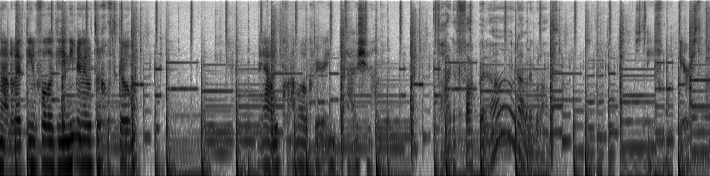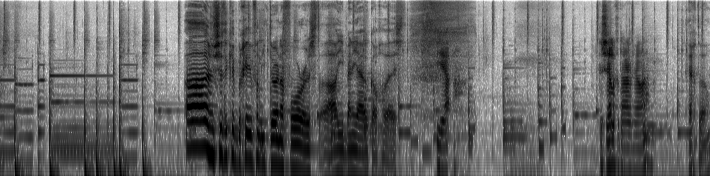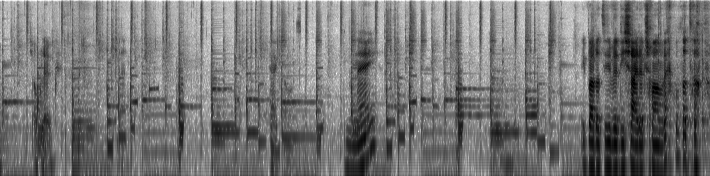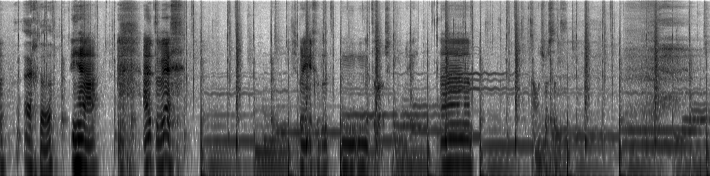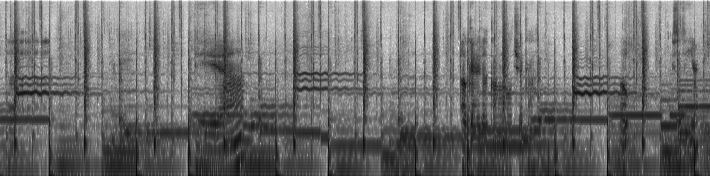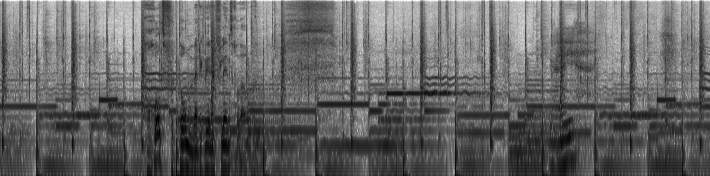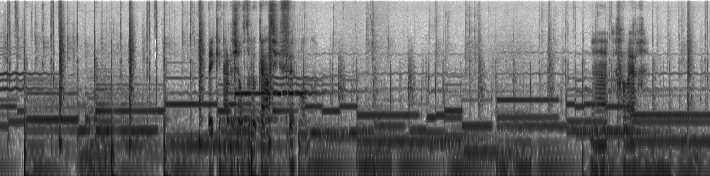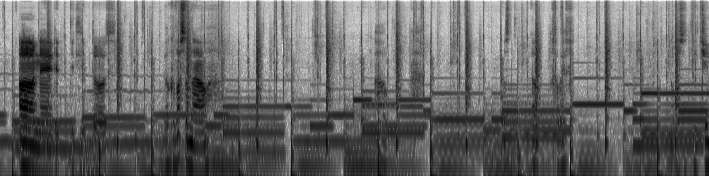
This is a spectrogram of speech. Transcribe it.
Nou, dan weet ik in ieder geval dat ik hier niet meer naar terug hoef te komen. Maar ja, hoe kwamen we ook weer in het huisje? Waar de fuck ben Oh, daar ben ik beland. Was het een van de eerste? Ah, nu zit ik in het begin van Eterna Forest. Ah, hier ben jij ook al geweest. Ja. Gezellig daar zo, hè? Echt wel. Dat is ook leuk. Kijk dan. Nee. Ik wou dat we die Psyducks gewoon weg konden trappen. Echt hoor. Ja, uit de weg. Ze brengen echt nut- nutteloze dingen mee. Uh, trouwens was dat... ben ik weer in Flint gelopen.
